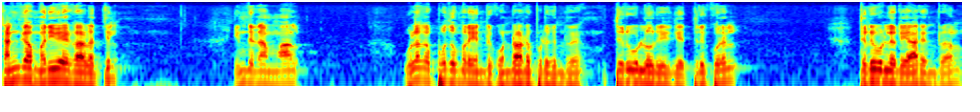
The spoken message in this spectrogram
சங்கம் அறிவிய காலத்தில் இன்று நம்மால் உலக பொதுமுறை என்று கொண்டாடப்படுகின்ற திருவள்ளூர் எழுதிய திருக்குறள். திருவள்ளுவர் யார் என்றால்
